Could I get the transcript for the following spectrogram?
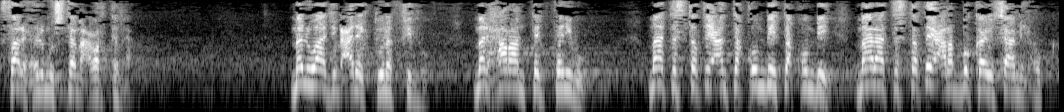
صالح المجتمع وارتفع. ما الواجب عليك تنفذه؟ ما الحرام تجتنبه؟ ما تستطيع أن تقوم به تقوم به. ما لا تستطيع ربك يسامحك.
